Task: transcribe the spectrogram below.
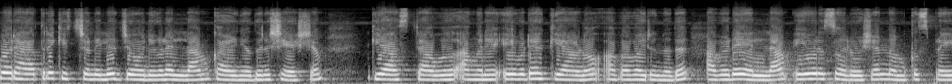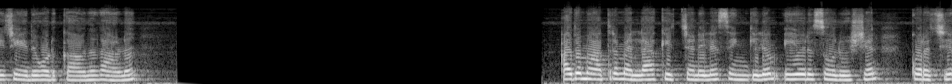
അപ്പോൾ രാത്രി കിച്ചണിൽ ജോലികളെല്ലാം കഴിഞ്ഞതിന് ശേഷം ഗ്യാസ് സ്റ്റവ് അങ്ങനെ എവിടെയൊക്കെയാണോ അവ വരുന്നത് അവിടെയെല്ലാം ഈ ഒരു സൊല്യൂഷൻ നമുക്ക് സ്പ്രേ ചെയ്ത് കൊടുക്കാവുന്നതാണ്. അതുമാത്രമല്ല കിച്ചണിലെ സിങ്കിലും ഈ ഒരു സൊല്യൂഷൻ കുറച്ച്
